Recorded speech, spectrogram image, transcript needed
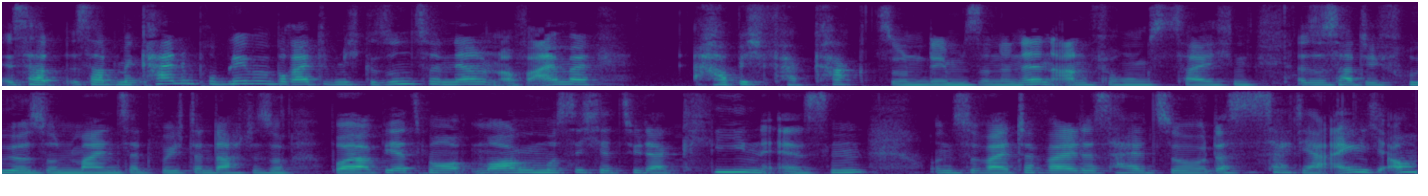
es hat, es hat mir keine Probleme bereitet, mich gesund zu ernähren und auf einmal habe ich verkackt, so in dem Sinne, ne, in Anführungszeichen. Also es hatte ich früher so ein Mindset, wo ich dann dachte so, boah, ab jetzt morgen muss ich jetzt wieder clean essen und so weiter, weil das halt so, das ist halt ja eigentlich auch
